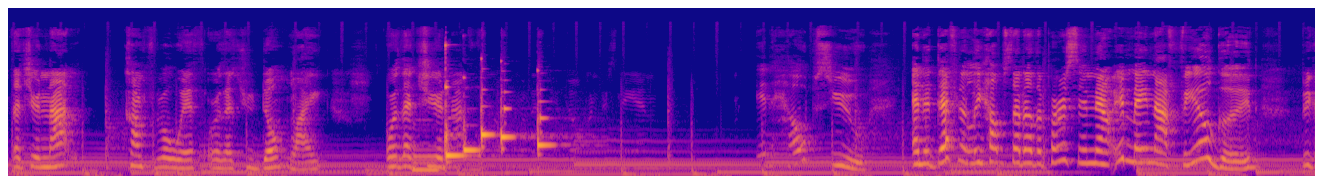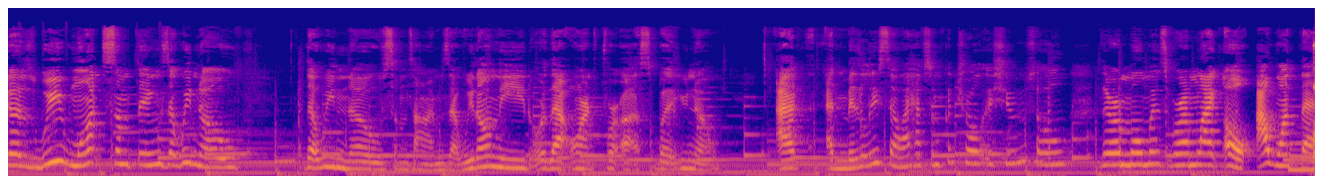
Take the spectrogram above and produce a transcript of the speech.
that you're not comfortable with or that you don't like or that you're not helps you. And it definitely helps that other person. Now, it may not feel good because we want some things that we know that we know sometimes that we don't need or that aren't for us. But you know, I admittedly so I have some control issues. So there are moments where I'm like, oh, I want that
